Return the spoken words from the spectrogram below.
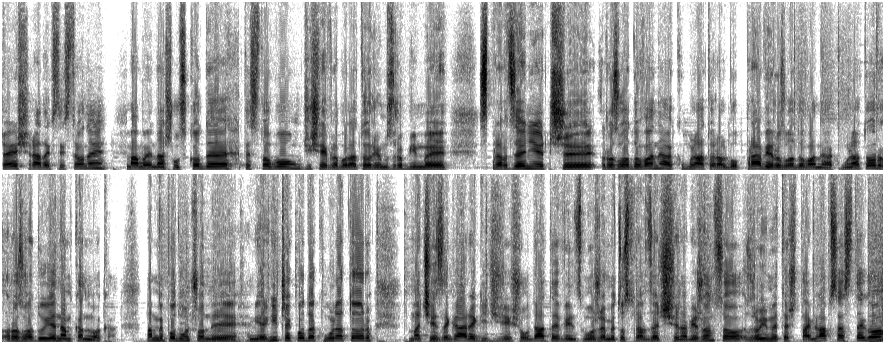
Cześć, Radek z tej strony. Mamy naszą Skodę testową. Dzisiaj w laboratorium zrobimy sprawdzenie, czy rozładowany akumulator albo prawie rozładowany akumulator rozładuje nam Canlocka. Mamy podłączony mierniczek pod akumulator, macie zegarek i dzisiejszą datę, więc możemy to sprawdzać na bieżąco. Zrobimy też timelapsa z tego.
